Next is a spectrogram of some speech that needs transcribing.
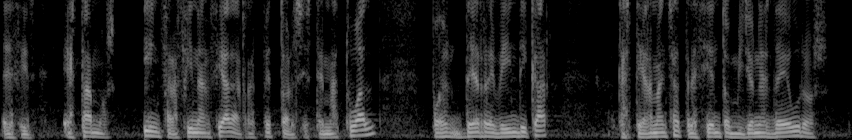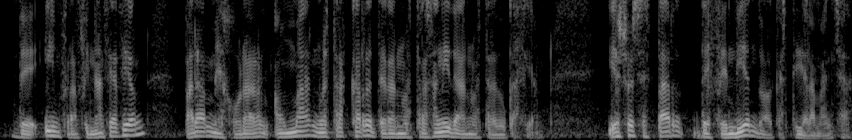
es decir, estamos infrafinanciadas respecto al sistema actual, pues de reivindicar Castilla-La Mancha 300 millones de euros de infrafinanciación para mejorar aún más nuestras carreteras, nuestra sanidad, nuestra educación. Y eso es estar defendiendo a Castilla-La Mancha.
